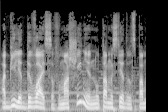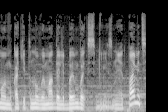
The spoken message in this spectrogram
обилие девайсов в машине, ну, там исследовались, по-моему, какие-то новые модели BMW, если мне не изменяет память,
